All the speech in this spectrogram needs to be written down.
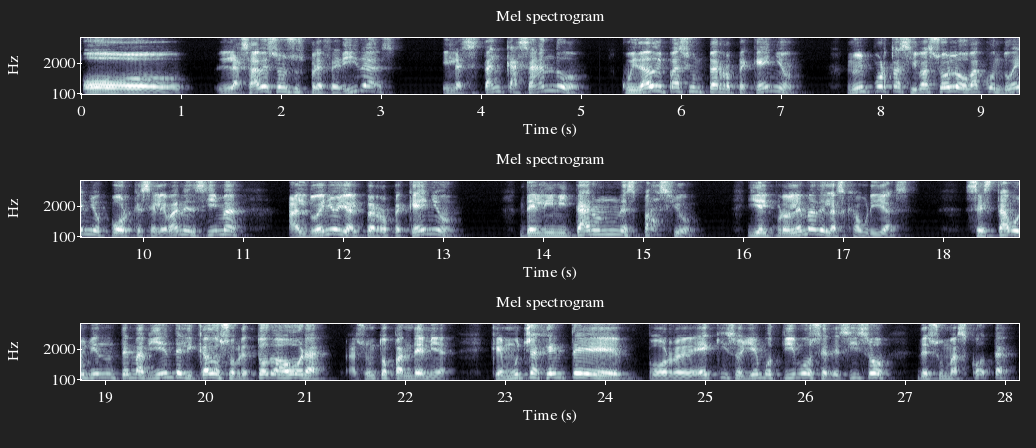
o las aves son sus preferidas y las están cazando. Cuidado y pase un perro pequeño. No importa si va solo o va con dueño, porque se le van encima al dueño y al perro pequeño. Delimitaron un espacio. Y el problema de las jaurías se está volviendo un tema bien delicado, sobre todo ahora, asunto pandemia, que mucha gente por X o Y motivo se deshizo de su mascota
